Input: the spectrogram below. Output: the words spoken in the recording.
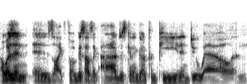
I wasn't as like focused. I was like, ah, I'm just gonna go compete and do well and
